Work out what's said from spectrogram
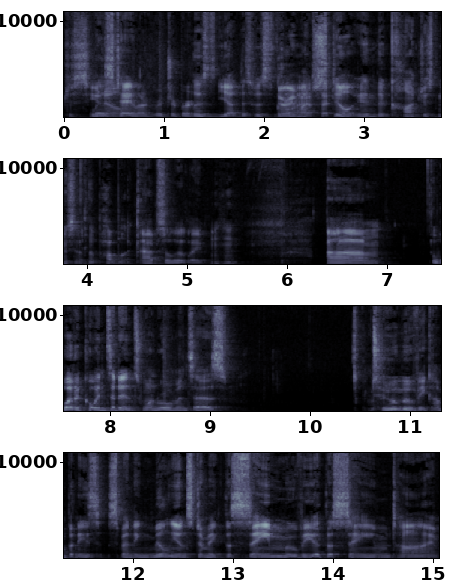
just you Liz know, Taylor, Richard Burton. Liz- yeah, this was very much still in the consciousness of the public. Absolutely. Um, what a coincidence, Wonder Woman says. Two movie companies spending millions to make the same movie at the same time.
